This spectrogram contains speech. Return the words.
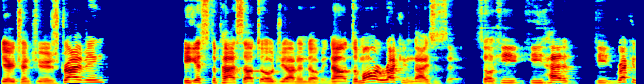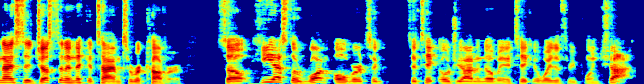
Gary Trent Jr. is driving. He gets the pass out to OG Anunoby. Now DeMar recognizes it, so he he had he recognized it just in a nick of time to recover. So he has to run over to to take OG Anunoby and take away the three point shot.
